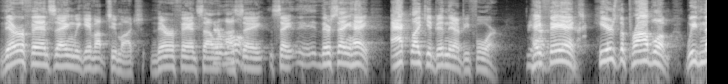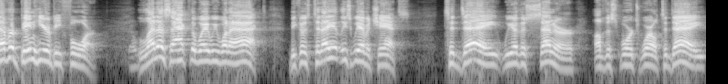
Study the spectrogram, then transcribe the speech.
There are fans saying we gave up too much. There are fans They're uh, saying say they're saying, "Hey, act like you've been there before." hey, haven't. fans, here's the problem: we've never been here before. Let us act the way we want to act because today, at least, we have a chance. Today, we are the center of the sports world. Today,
